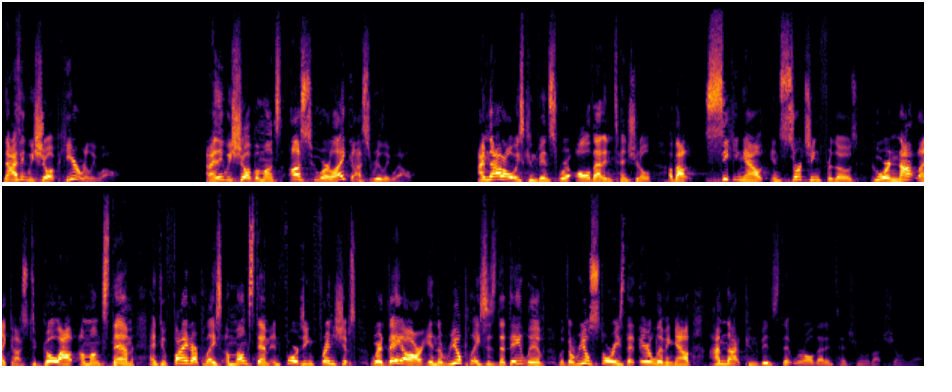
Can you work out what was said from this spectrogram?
Now, I think we show up here really well. And I think we show up amongst us who are like us really well. I'm not always convinced we're all that intentional about seeking out and searching for those who are not like us, to go out amongst them and to find our place amongst them and forging friendships where they are in the real places that they live with the real stories that they're living out. I'm not convinced that we're all that intentional about showing up.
